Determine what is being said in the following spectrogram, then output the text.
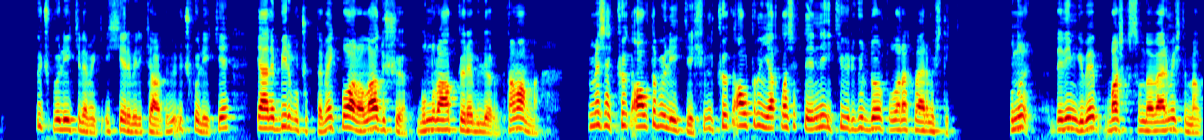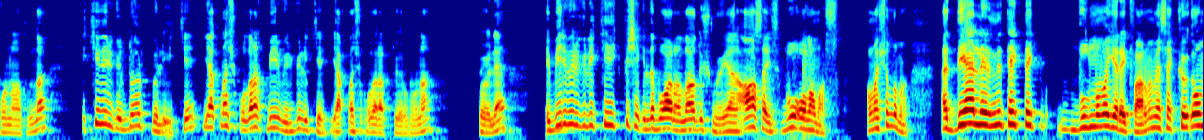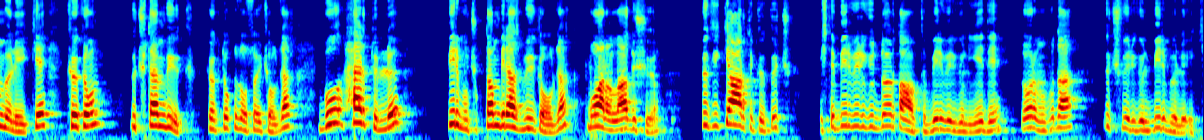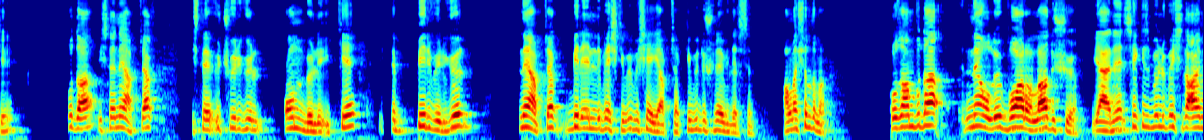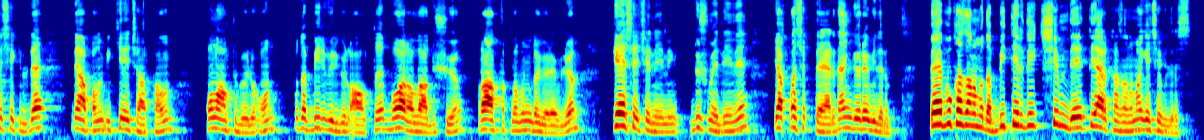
3 bölü 2 demek. 2 kere 1 2 artı 1. 3 bölü 2. Yani 1,5 demek. Bu aralığa düşüyor. Bunu rahat görebiliyorum. Tamam mı? Mesela kök 6 bölü 2. Şimdi kök 6'nın yaklaşık değerini 2,4 olarak vermiştik. Bunu dediğim gibi baş kısımda vermiştim ben konu altında. 2,4 bölü 2 yaklaşık olarak 1,2. Yaklaşık olarak diyorum buna. Şöyle. E 1,2 hiçbir şekilde bu aralığa düşmüyor. Yani A sayısı bu olamaz. Anlaşıldı mı? Ha, diğerlerini tek tek bulmama gerek var mı? Mesela kök 10 bölü 2. Kök 10 3'ten büyük. Kök 9 olsa 3 olacak. Bu her türlü 1,5'tan biraz büyük olacak. Bu aralığa düşüyor. Kök 2 artı kök 3. İşte 1,4 artı 1,7. Doğru mu? Bu da 3,1 bölü 2. Bu da işte ne yapacak? İşte 3,10 bölü 2. İşte 1 virgül ne yapacak? 1.55 gibi bir şey yapacak gibi düşünebilirsin. Anlaşıldı mı? O zaman bu da ne oluyor? Bu aralığa düşüyor. Yani 8 bölü 5'i de aynı şekilde ne yapalım? 2 ile çarpalım. 16 bölü 10. Bu da 1,6. Bu aralığa düşüyor. Rahatlıkla bunu da görebiliyorum. C seçeneğinin düşmediğini yaklaşık değerden görebilirim. Ve bu kazanımı da bitirdik. Şimdi diğer kazanıma geçebiliriz.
